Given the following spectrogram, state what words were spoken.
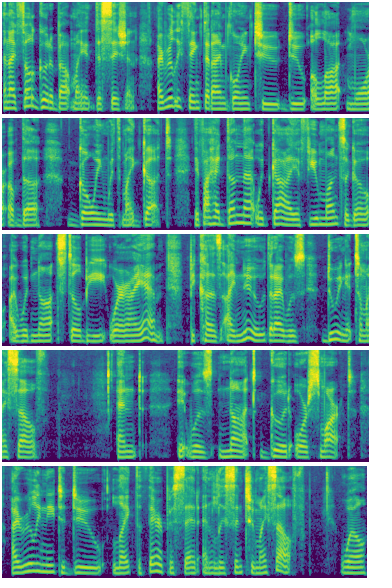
and I felt good about my decision. I really think that I'm going to do a lot more of the going with my gut. If I had done that with Guy a few months ago, I would not still be where I am because I knew that I was doing it to myself. And it was not good or smart. I really need to do like the therapist said and listen to myself. Well,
